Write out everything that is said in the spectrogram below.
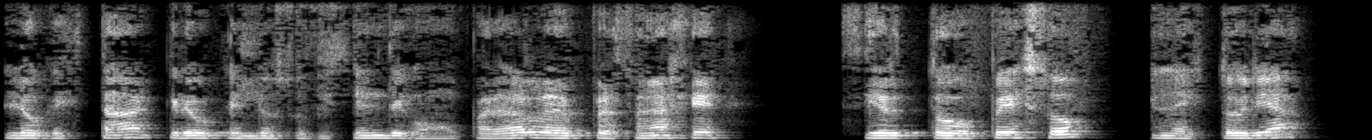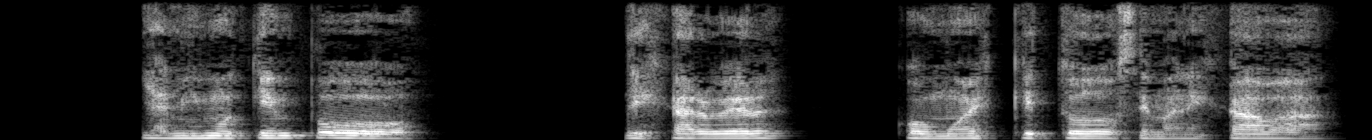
lo que está creo que es lo suficiente como para darle al personaje cierto peso en la historia y al mismo tiempo dejar ver cómo es que todo se manejaba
